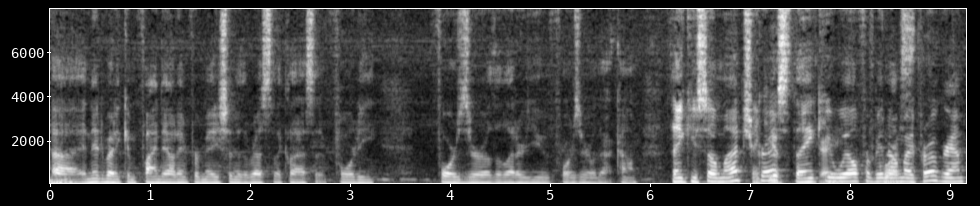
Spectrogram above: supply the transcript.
uh, and anybody can find out information of the rest of the class at 40. 40 the letter u 40.com thank you so much Thank you. chris thank you will for Of being on my program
